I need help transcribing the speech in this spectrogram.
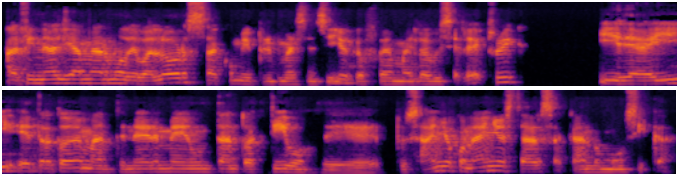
Al final ya me armo de valor, saco mi primer sencillo que fue My Love is Electric y de ahí he tratado de mantenerme un tanto activo, de pues año con año estar sacando música.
